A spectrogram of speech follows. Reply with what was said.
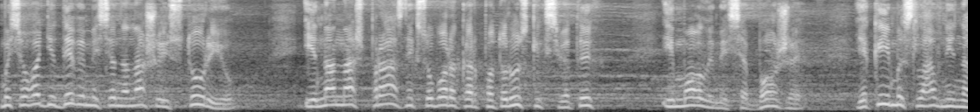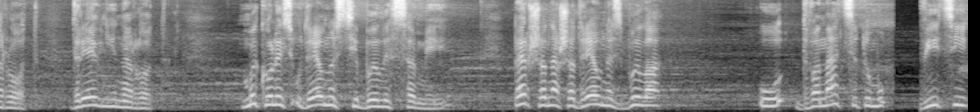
Ми сьогодні дивимося на нашу історію і на наш праздник Собора Карпаторуських святих і молимося, Боже, який ми славний народ, древній народ. Ми колись у древності були самі. Перша наша древність була у 12 віці,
